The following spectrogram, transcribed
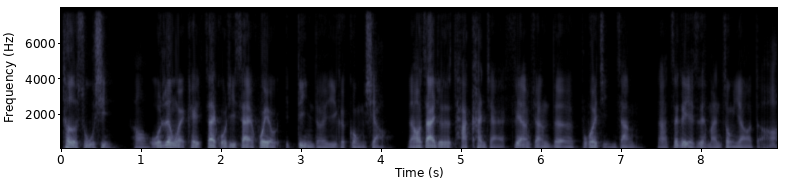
特殊性，哦，我认为可以在国际赛会有一定的一个功效。然后再就是他看起来非常非常的不会紧张，那这个也是蛮重要的哈。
